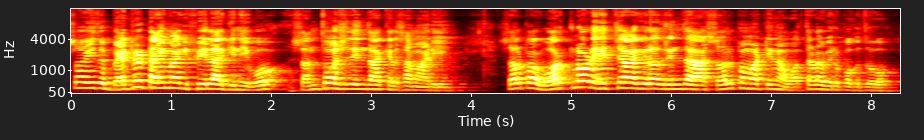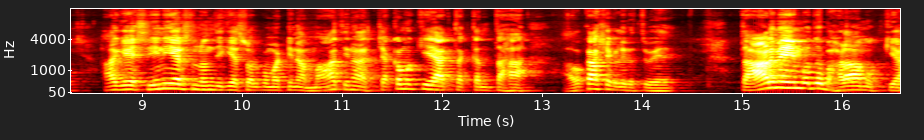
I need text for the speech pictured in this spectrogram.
ಸೊ ಇದು ಬೆಟರ್ ಟೈಮ್ ಆಗಿ ಫೀಲ್ ಆಗಿ ನೀವು ಸಂತೋಷದಿಂದ ಕೆಲಸ ಮಾಡಿ, ಸ್ವಲ್ಪ ವರ್ಕ್ಲೋಡ್ ಹೆಚ್ಚಾಗಿರೋದ್ರಿಂದ ಸ್ವಲ್ಪ ಮಟ್ಟಿನ ಒತ್ತಡವಿರಬಹುದು. ಹಾಗೆ ಸೀನಿಯರ್ಸ್ನೊಂದಿಗೆ ಸ್ವಲ್ಪ ಮಟ್ಟಿನ ಮಾತಿನ ಚಕಮಕಿ ಆಗ್ತಕ್ಕಂತಹ ಅವಕಾಶಗಳಿರುತ್ತವೆ. ತಾಳ್ಮೆ ಎಂಬುದು ಬಹಳ ಮುಖ್ಯ.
